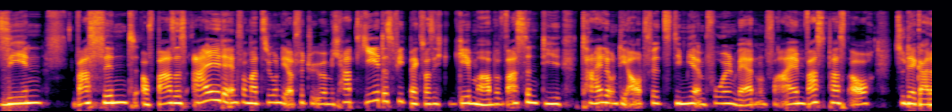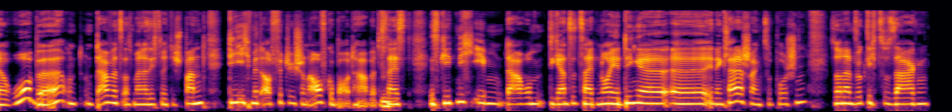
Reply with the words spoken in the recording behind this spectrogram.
sehen, was sind auf Basis all der Informationen, die Outfitry über mich hat, jedes Feedbacks, was ich gegeben habe, was sind die Teile und die Outfits, die mir empfohlen werden und vor allem, was passt auch zu der Garderobe und, und da wird es aus meiner Sicht richtig spannend, die ich mit Outfitry schon aufgebaut habe. Das mhm. heißt, es geht nicht eben darum, die ganze Zeit neue Dinge äh, in den Kleiderschrank zu pushen, sondern wirklich zu sagen,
